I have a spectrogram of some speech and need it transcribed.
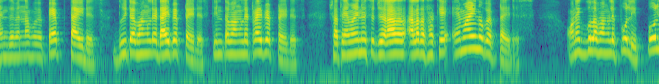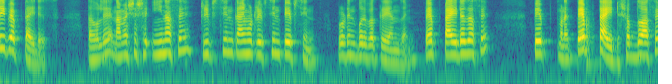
এনজাইমের নাম হবে পেপটাইডেস দুইটা ভাঙলে ডাইপেপটাইডেস তিনটা ভাঙলে ট্রাইপেপটাইডেস সাথে অ্যামাইনো অ্যাসিড আলাদা থাকে অ্যামাইনোপেপটাইডেস অনেকগুলো ভাঙলে পলি, পলিপেপটাইডেস। তাহলে নামের শেষে ইন আছে, ট্রিপসিন, কাইমোট্রিপসিন, পেপসিন, প্রোটিন পরিপাককারী এনজাইম। পেপটাইডেস আছে, পেপ মানে পেপটাইড শব্দ আছে,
